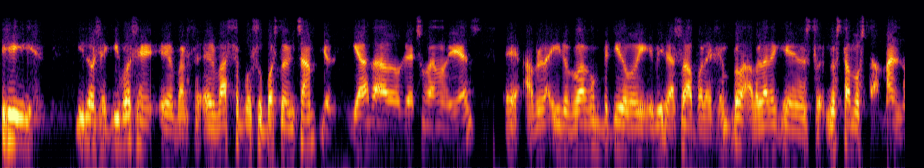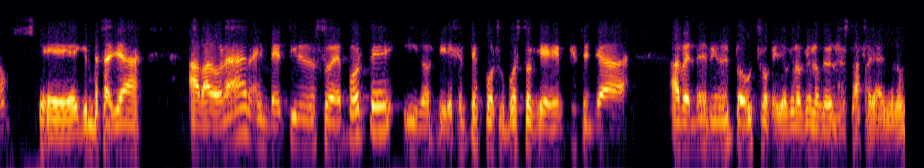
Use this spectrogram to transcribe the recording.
y, y los equipos, eh, el, Barça por supuesto en Champions y ahora lo que ha hecho Granollers eh, habla, y lo que ha competido Vidasoa por ejemplo, habla de que no, estamos tan mal, ¿no? Que hay que empezar ya a valorar, a invertir en nuestro deporte y los dirigentes por supuesto que empiecen ya a vender bien el producto, que yo creo que es lo que nos está fallando. ¿no?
